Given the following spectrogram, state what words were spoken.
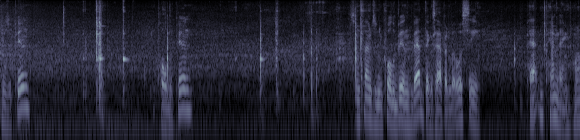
Here's a pin. Pull the pin. Sometimes when you pull the pin, bad things happen, but let's see. Patent pending. Well,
